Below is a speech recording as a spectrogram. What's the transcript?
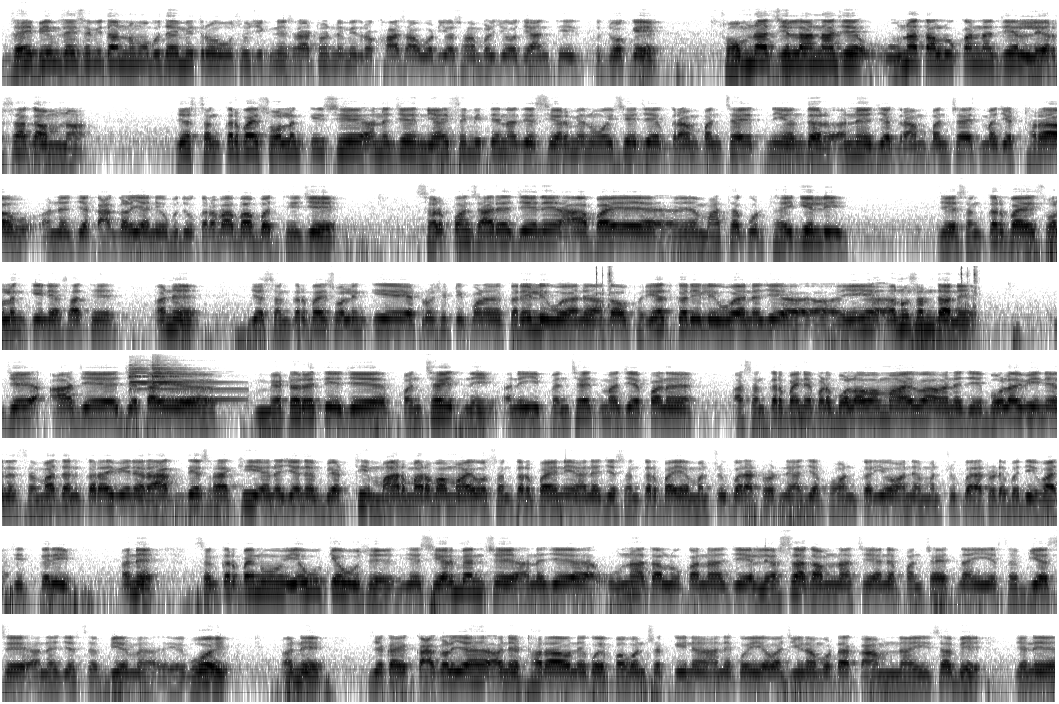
જય ભીમ, જય સંવિધાન. નમો બધાય મિત્રો, હું છું જિજ્ઞેશ રાઠોડને મિત્રો ખાસ આ ઓડિયો સાંભળજો ધ્યાનથી. જો કે સોમનાથ જિલ્લાના જે ઉના તાલુકાના જે લેરસા ગામના જે શંકરભાઈ સોલંકી છે અને જે ન્યાય સમિતિના જે ચેરમેન હોય છે, જે ગ્રામ પંચાયતની અંદર અને જે ગ્રામ પંચાયતમાં જે ઠરાવ અને જે કાગળિયા ને એવું બધું કરવા બાબતથી જે સરપંચ હારે જેને આ ભાઈ માથાકૂટ થઈ ગયેલી, જે શંકરભાઈ સોલંકીને સાથે અને જે શંકરભાઈ સોલંકીએ એટ્રોસિટી પણ કરેલી હોય અને અગાઉ ફરિયાદ કરેલી હોય અને જે એ અનુસંધાને જે આ જે જે કાંઈ મેટર હતી જે પંચાયતની અને એ પંચાયતમાં જે પણ આ શંકરભાઈને પણ બોલાવવામાં આવ્યા અને જે બોલાવીને અને સમાધાન કરાવી અને રાગ દેશ રાખી અને જેને બેટથી માર મારવામાં આવ્યો શંકરભાઈને અને જે શંકરભાઈએ મનસુખભાઈ રાઠોડને આજે ફોન કર્યો અને મનસુખભાઈ રાઠોડે બધી વાતચીત કરી અને શંકરભાઈનું એવું કેવું છે, જે ચેરમેન છે અને જે ઉના તાલુકાના જે લેરસા ગામના છે અને પંચાયતના એ સભ્ય છે અને જે સભ્યમાં એ હોય અને જે કાંઈ કાગળિયા અને ઠરાવ ને કોઈ પવન શક્તિના અને કોઈ એવા ઝીણા મોટા કામના હિસાબે જેને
